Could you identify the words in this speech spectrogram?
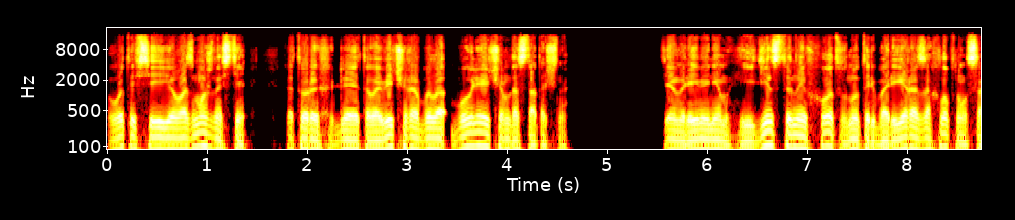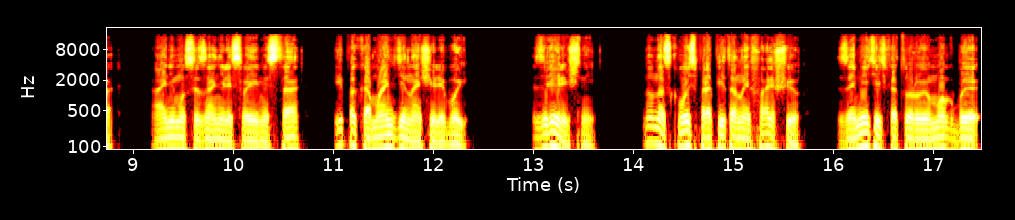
вот и все ее возможности, которых для этого вечера было более чем достаточно. Тем временем единственный вход внутрь барьера захлопнулся, анимусы заняли свои места и по команде начали бой. Зрелищный, но насквозь пропитанный фальшью, заметить которую мог бы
